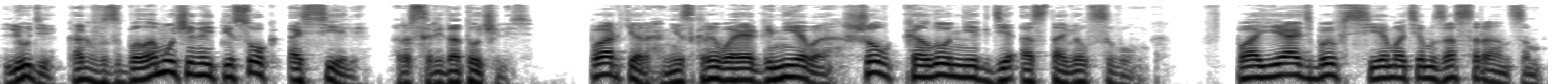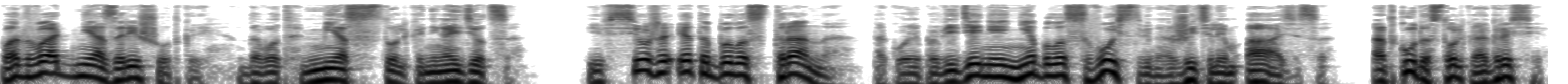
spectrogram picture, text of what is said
Люди, как взбаламученный песок, осели, рассредоточились. Паркер, не скрывая гнева, шел к колонне, где оставил свонг. Впаять бы всем этим засранцам по два дня за решеткой. Да вот мест столько не найдется. И все же это было странно. Такое поведение не было свойственно жителям оазиса. Откуда столько агрессии?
